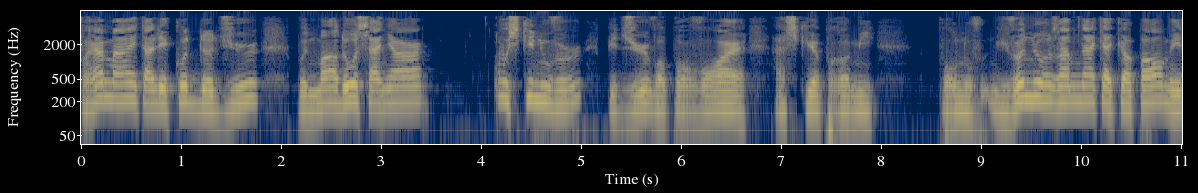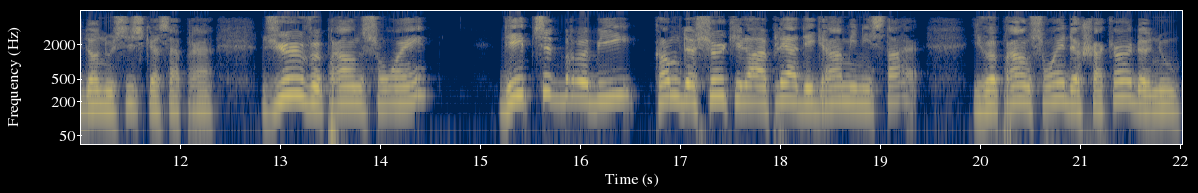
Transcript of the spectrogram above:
vraiment être à l'écoute de Dieu pour demander au Seigneur où ce qu'il nous veut, puis Dieu va pourvoir à ce qu'il a promis. Pour nous, il veut nous amener à quelque part, mais il donne aussi ce que ça prend. Dieu veut prendre soin des petites brebis comme de ceux qu'il a appelés à des grands ministères. Il veut prendre soin de chacun de nous.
